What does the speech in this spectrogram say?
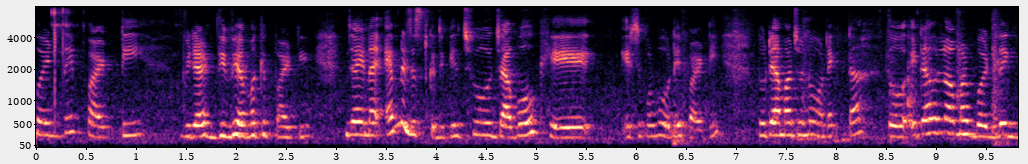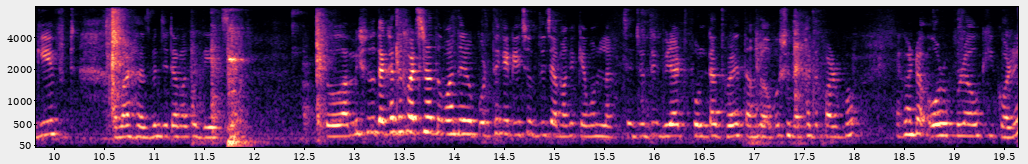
বার্থডে পার্টি বিরাট দিবে আমাকে পার্টি যাই না এমনি জাস্ট কিছু যাব খেয়ে এসে পড়ব ওটাই পার্টি তো ওটা আমার জন্য অনেকটা। তো এটা হলো আমার বার্থডে গিফট আমার হাজব্যান্ড যেটা আমাকে দিয়েছে। তো আমি শুধু দেখাতে পারছি না তোমাদের উপর থেকে নিচে অব্দি যে আমাকে কেমন লাগছে। যদি বিরাট ফোনটা ধরে, তাহলে অবশ্যই দেখাতে পারব। এখন এটা ওর উপরে ও কী করে?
